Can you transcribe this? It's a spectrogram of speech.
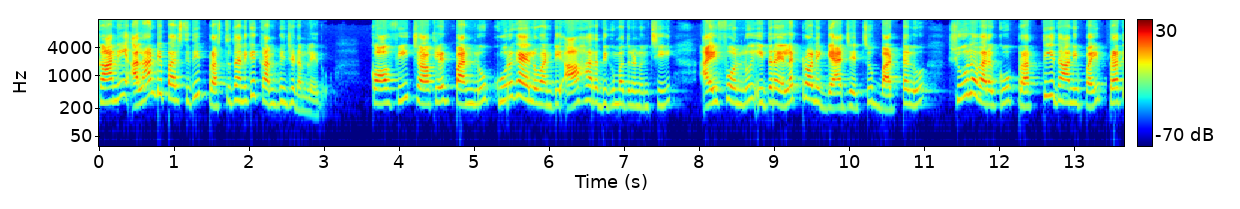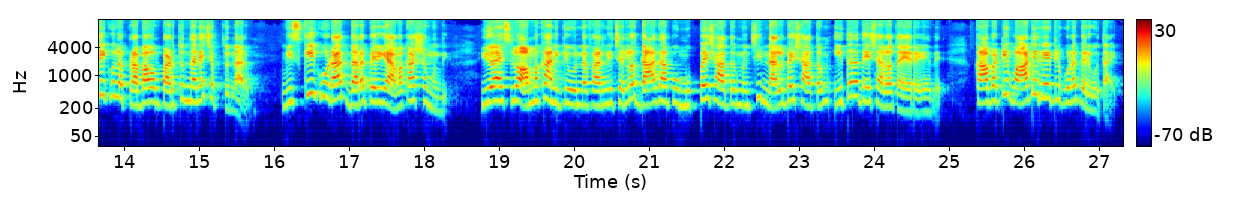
కానీ అలాంటి పరిస్థితి ప్రస్తుతానికి కనిపించడం లేదు. కాఫీ చాక్లెట్ పండ్లు కూరగాయలు వంటి ఆహార దిగుమతుల నుంచి ఐఫోన్లు ఇతర ఎలక్ట్రానిక్ గ్యాడ్జెట్స్ బట్టలు షూల వరకు ప్రతి దానిపై ప్రతికూల ప్రభావం పడుతుందనే చెప్తున్నారు. విస్కీ కూడా ధర పెరిగే అవకాశం ఉంది. యుఎస్లో అమ్మకానికి ఉన్న ఫర్నిచర్లో దాదాపు ముప్పై శాతం నుంచి నలభై శాతం ఇతర దేశాల్లో తయారయ్యేదే. కాబట్టి వాటి రేట్లు కూడా పెరుగుతాయి.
